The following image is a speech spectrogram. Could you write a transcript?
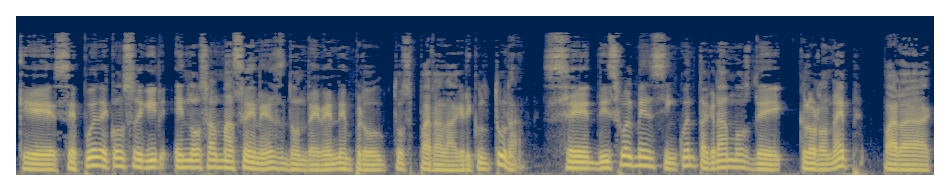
que se puede conseguir en los almacenes donde venden productos para la agricultura. Se disuelven 50 gramos de Cloronep para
